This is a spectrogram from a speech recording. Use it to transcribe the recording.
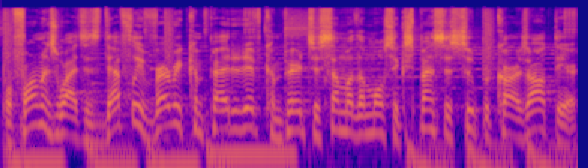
Performance wise, it's definitely very competitive competitive compared to some of the most expensive supercars out there.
